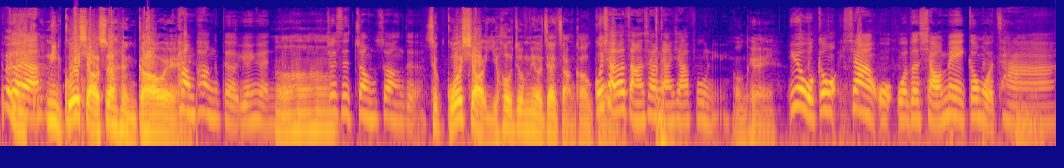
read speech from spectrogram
对啊，你国小算很高哎、欸，胖胖的、圆圆的，就是壮壮的。就国小以后就没有再长高过。国小都长得像良家妇女。OK，因为我跟我像我我的小妹跟我差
